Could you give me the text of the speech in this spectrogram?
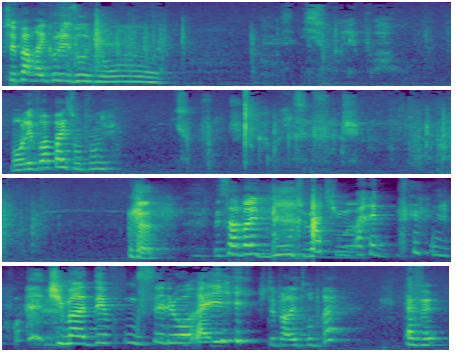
C'est pareil que les oignons. Ils sont les poireaux. Bon, on les voit pas, ils sont fondus. Ils sont fondus. Ah oui, ils sont fondus. Mais ça va être bon, tu vas ah, tu m'as défoncé l'oreille. Je t'ai parlé trop près T'as fait...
